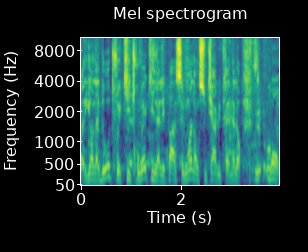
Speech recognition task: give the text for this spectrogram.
Euh, il y en a d'autres qui trouvaient qu'il n'allait pas assez loin dans le soutien à l'Ukraine. Alors, je, bon,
